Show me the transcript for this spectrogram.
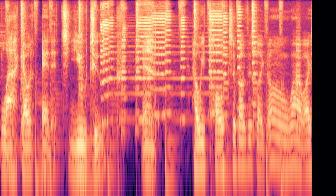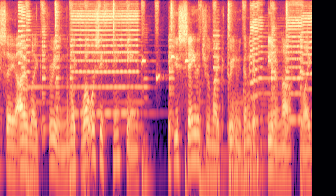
blackout edits YouTube. And how he talks about this, like, oh wow, I say I like Dream. Like, what was he thinking? If you say that you like Dream, you're gonna get beaten up, like...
